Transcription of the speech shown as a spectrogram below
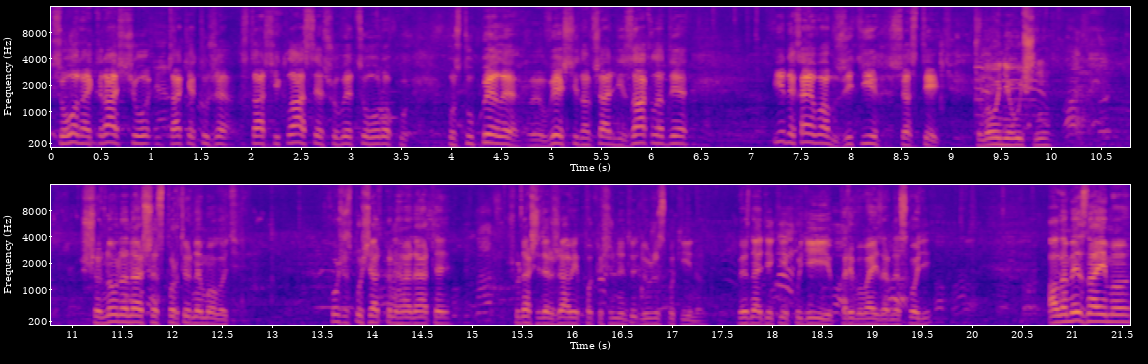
всього найкращого, так як вже старші класи, що ви цього року поступили в вищі навчальні заклади. І нехай вам в житті щастить. Шановні учні, шановна наша спортивна молодь, хочу спочатку нагадати, що в нашій державі поки що не дуже спокійно. Ви знаєте, які події перебувають зараз на сході. Але ми знаємо,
